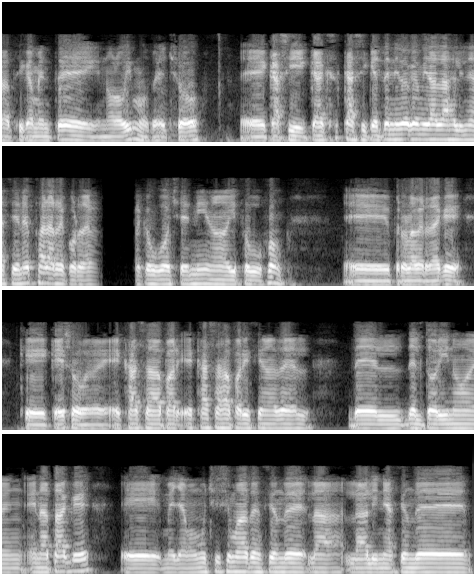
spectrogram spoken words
prácticamente no lo vimos. De hecho, eh, casi, casi que he tenido que mirar las alineaciones para recordar que jugó Chesney no hizo Bufón. Eh, pero la verdad que, que, eso, escasas, escasas apariciones del, del, del Torino en, en ataque. Eh, me llamó muchísimo la atención de la, la alineación de,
